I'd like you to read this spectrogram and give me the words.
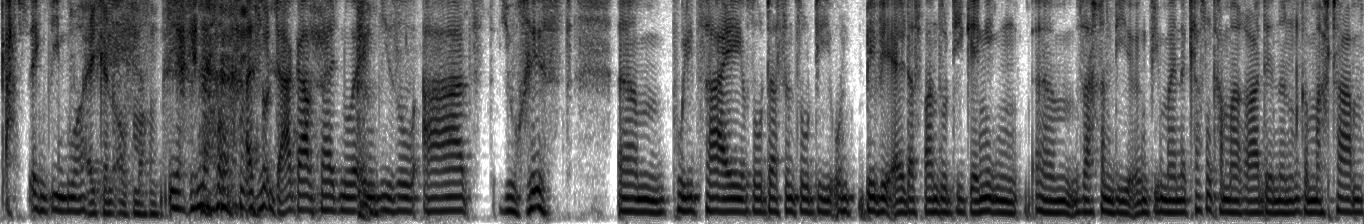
gab es irgendwie nur. Icon aufmachen. Ja, genau. Also da gab es halt nur irgendwie so Arzt, Jurist, ähm, Polizei, so das sind so die und BWL, das waren so die gängigen ähm, Sachen, die irgendwie meine Klassenkameradinnen gemacht haben.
